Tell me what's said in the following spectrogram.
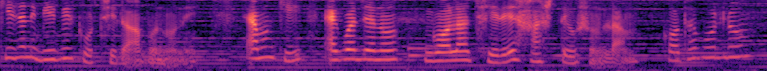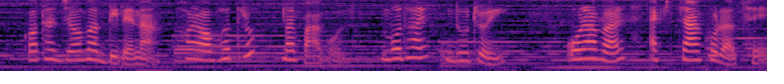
কি জানি বিড়বিড় করছিল আপন মনে। এমনকি একবার যেন গলা ছেড়ে হাসতেও শুনলাম। কথা বললুম, কথার জবাব দিলে না। হয় অভদ্র নয় পাগল। বোধহয় দুটোই। ওর আবার একটা চাকর আছে।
